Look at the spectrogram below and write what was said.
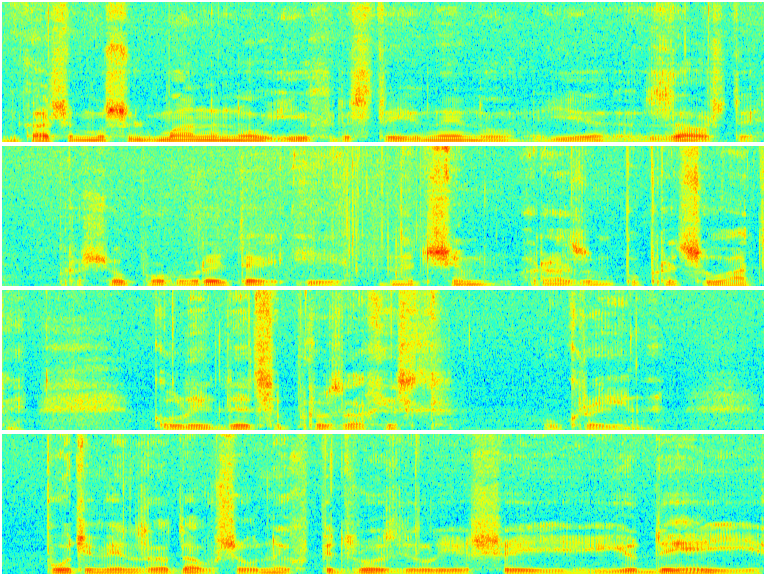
Він каже, мусульманину і християнину є завжди про що поговорити і над чим разом попрацювати, коли йдеться про захист України. Потім він згадав, що у них в підрозділі ще й юдеї є.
